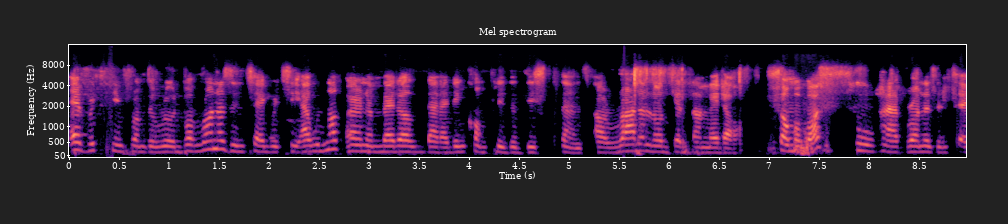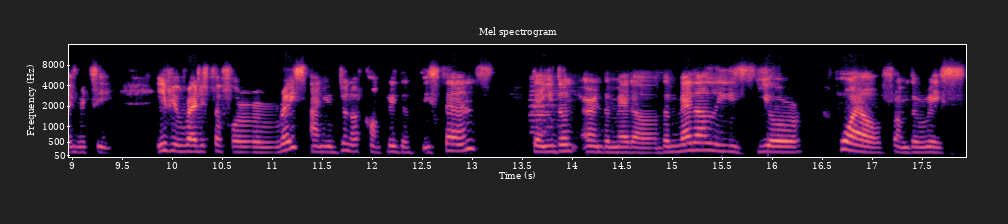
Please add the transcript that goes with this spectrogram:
everything from the road. But runner's integrity, I would not earn a medal that I didn't complete the distance. I'd rather not get that medal. Some of us who have runner's integrity, if you register for a race and you do not complete the distance, then you don't earn the medal. The medal is your spoil from the race.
